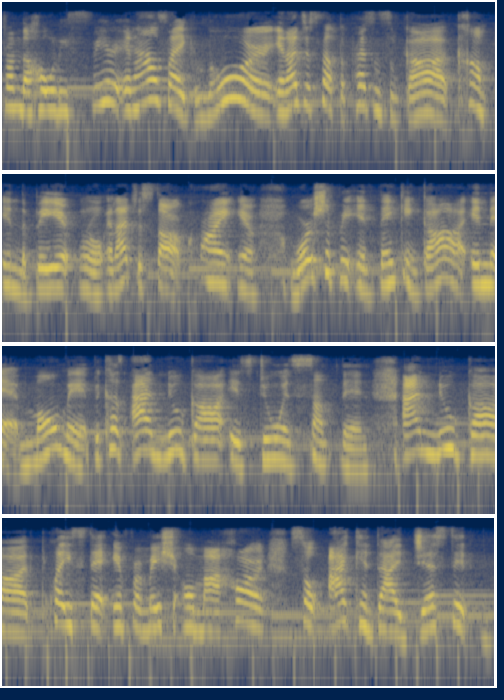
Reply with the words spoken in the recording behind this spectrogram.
from the Holy Spirit. And I was like, Lord, and I just felt the presence of God come in the bedroom, and I just started crying and worshiping and thanking God in that moment because I knew God is doing something. I knew God placed that information on my heart so I can digest it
